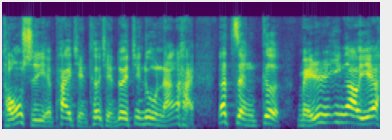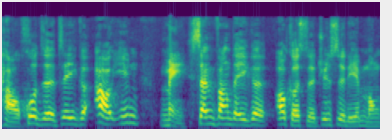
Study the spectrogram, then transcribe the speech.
同时也派遣特遣队进入南海。那整个美日印澳也好，或者这个澳英美三方的一个奥克斯的军事联盟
